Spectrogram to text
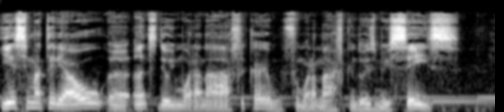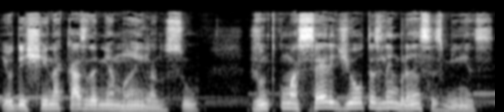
e esse material, ah, antes de eu ir morar na África, eu fui morar na África em 2006, eu deixei na casa da minha mãe lá no sul, junto com uma série de outras lembranças minhas,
